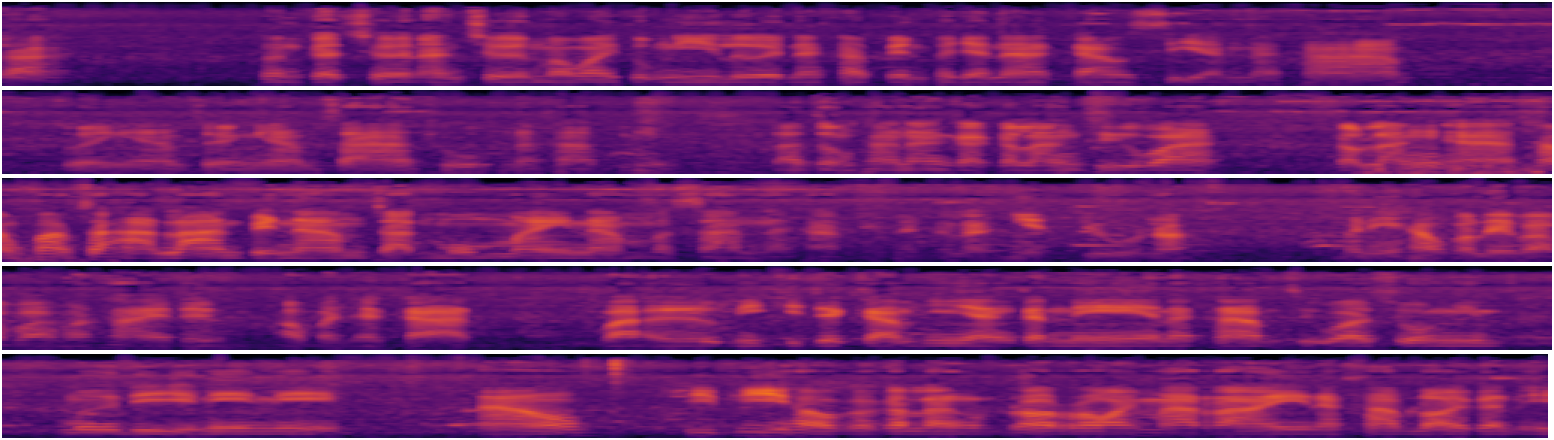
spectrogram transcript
จ้าเพิ่นก็เชิญอัญเชิญมาไว้ตรงนี้เลยนะครับ เป็นพญานาคเก้าเสียนนะครับ สวยงามสวยงามสาธุนะครับนี่แล้วตรงข้างหน้าก็กำลังถือว่ากำลังอ่าทำความสะอาดล้านไปน้ำจัดมุมไม้น้ำมาสั้นนะครับเพิ่นกำลังเหียดอยู่เนาะวันนี้เราก็เลยแบบว่ามาถ่ายได้เอาบรรยากาศ ว่าเออมีกิจกรรมที่อย่างกันแน่นะครับ ถือว่าช่วงนี้มือดีนี่นี่เอา พี่ๆเขาก็กำลังรอร้อยมาลัยนะครับ ร้อยกันเอ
